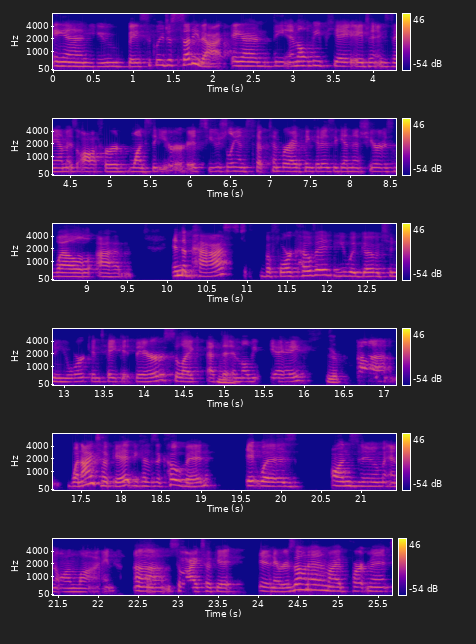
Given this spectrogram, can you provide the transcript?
and you basically just study that. And the MLBPA agent exam is offered once a year. It's usually in September. I think it is again this year as well. Um, in the past, before COVID, you would go to New York and take it there. So, like at the Mm. MLBPA. Yep. Um, when I took it because of COVID, it was on Zoom and online. Um, so I took it in Arizona in my apartment.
